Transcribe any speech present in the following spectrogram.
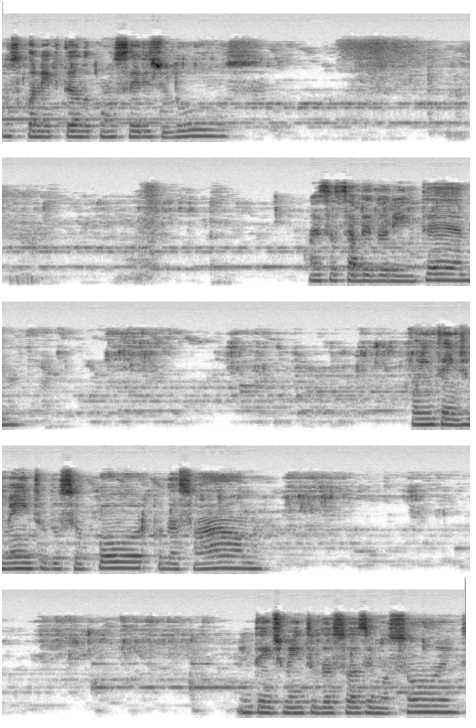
Nos conectando com os seres de luz. Com essa sabedoria interna. O entendimento do seu corpo, da sua alma, entendimento das suas emoções,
